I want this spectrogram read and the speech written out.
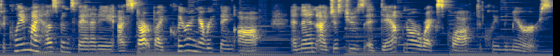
To clean my husband's vanity, I start by clearing everything off and then I just use a damp Norwex cloth to clean the mirrors.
